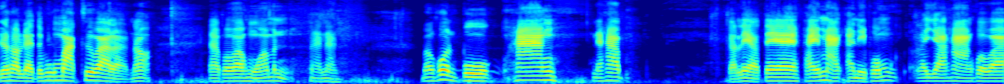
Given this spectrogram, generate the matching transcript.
นะครับแหละแต่ผู้มักคือว่าล่ะเนาะนะเพราะว่าหัวมันอันนั้น บางคนปลูกห่างนะครับก็แล้วแต่ไผมักอันนี้ผมระยะห่างเพราะว่า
